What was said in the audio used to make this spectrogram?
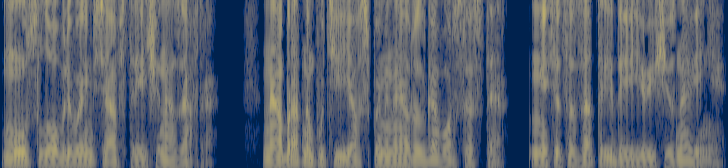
Мы условливаемся о встрече на завтра. На обратном пути я вспоминаю разговор с Эстер, месяца за три до ее исчезновения.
